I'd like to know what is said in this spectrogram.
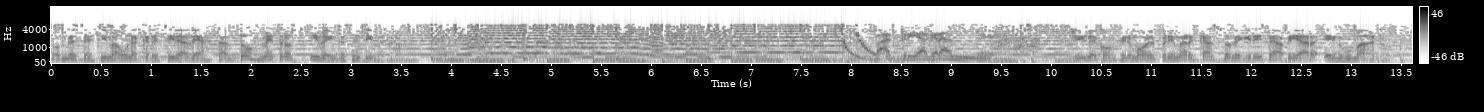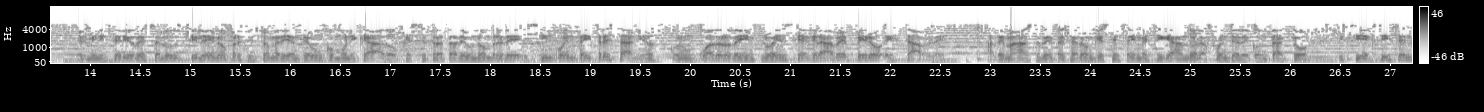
donde se estima una crecida de hasta 2 metros y 20 centímetros. Patria Grande. Chile confirmó el primer caso de gripe aviar en humanos. El Ministerio de Salud chileno precisó mediante un comunicado que se trata de un hombre de 53 años con un cuadro de influencia grave pero estable. Además, detallaron que se está investigando la fuente de contacto y si existen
